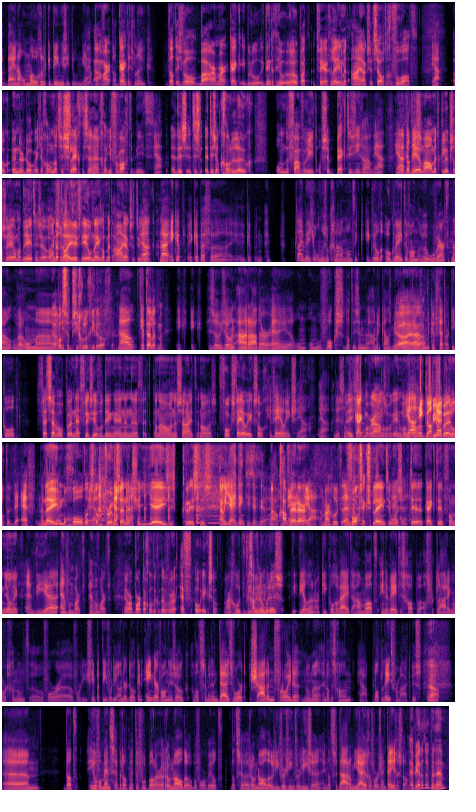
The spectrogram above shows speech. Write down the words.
bijna onmogelijke dingen ziet doen. Ja, Ja, dat, maar dat, kijk, dat is leuk. Dat is wel waar, maar kijk, ik bedoel, ik denk dat heel Europa twee jaar geleden met Ajax hetzelfde gevoel had. Ja. Ook underdog, weet je, gewoon omdat ze slecht zijn, je verwacht het niet. Ja. Dus het is, het is ook gewoon leuk om de favoriet op zijn bek te zien gaan. Ja, en dat, heb je helemaal met clubs als Real Madrid en zo. En dat Absoluut. heeft heel Nederland met Ajax natuurlijk. Ja, nou, ik heb, ik heb even ik heb een, een klein beetje onderzoek gedaan, want ik, ik wilde ook weten van hoe, hoe werkt het nou? Waarom? eh, Ja, wat is de psychologie erachter? Nou, ik, Vertel het me. ik, ik sowieso een aanrader hè, om, om Vox, dat is een eh, Amerikaans medium. Ja, ja, Daar vond ik een vet artikel op. Vet, ze hebben op eh, Netflix heel veel dingen en een eh, vet kanaal en een site en alles. Fox, VOX toch? VOX, ja. ja dus dat Ja, je kijkt eh, me weer aan alsof ik een of Ja, andere ik dacht jij ben. bedoelt de F natuurlijk. Nee, mogol, dat is Ja. dat Trump-zendertje. Jezus Christus. Nou, jij denkt die zegt... Nou, ga Nee, verder. Ja, maar goed. En, Fox Explained, jongens. T- kijktip van Jannik. en, die, en van Bart. En van Bart. Ja, maar Bart dacht dat ik het over FOX had. Maar goed, die Ga benoemen dus, die, die hadden een artikel gewijd aan wat in de wetenschap als verklaringen wordt genoemd voor, voor die sympathie voor die underdog. En één daarvan is ook wat ze met een Duits woord schadenfreude noemen. En dat is gewoon ja, plat leedvermaak. Dus Ja. ehm, dat heel veel mensen hebben dat met de voetballer Ronaldo bijvoorbeeld. Dat ze Ronaldo liever zien verliezen en dat ze daarom juichen voor zijn tegenstander. Heb jij dat ook met hem?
